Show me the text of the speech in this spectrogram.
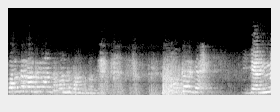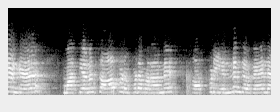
வாங்க வாங்க வாங்க வாங்க வாங்க வாங்க உட்காருங்க. என்னங்க மத்தியானம் சாப்பிட கூட வராம அப்படி என்னங்க வேலை?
